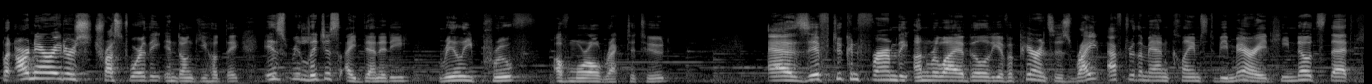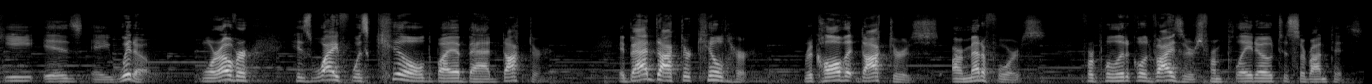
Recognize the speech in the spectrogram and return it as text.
But are narrators trustworthy in Don Quixote? Is religious identity really proof of moral rectitude. As if to confirm the unreliability of appearances, right after the man claims to be married, he notes that he is a widow. Moreover, his wife was killed by a bad doctor. A bad doctor killed her. Recall that doctors are metaphors for political advisors from Plato to Cervantes.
